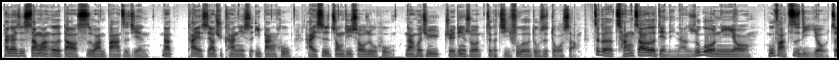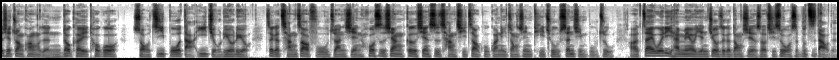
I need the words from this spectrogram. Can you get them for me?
大概是三万二到四万八之间。那他也是要去看你是一般户还是中低收入户，那会去决定说这个给付额度是多少。这个长照二点零啊，如果你有无法自理有这些状况的人，你都可以透过手机拨打一九六六这个长照服务专线，或是向各县市长期照顾管理中心提出申请补助。啊，在威力还没有研究这个东西的时候，其实我是不知道的。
